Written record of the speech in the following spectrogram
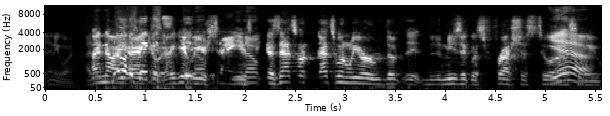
anyway. I know. No, I, I I, get, I get what you're saying. you know- because that's when that's when we were the, the, the music was freshest to us. Yeah. And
